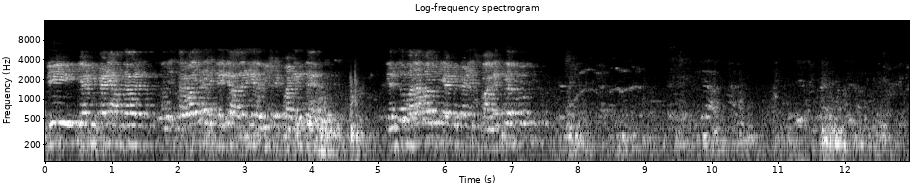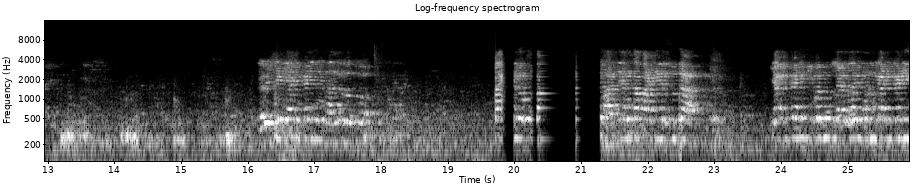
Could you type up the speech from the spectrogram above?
मी या ठिकाणी आमदार म्हणजे सर्वांचे नेते आदरणीय अभिषेक पाटील साहेब यांचं मनापासून या ठिकाणी स्वागत करतो. अभिषेक या ठिकाणी मी सांगत होतो. काही लोकसभा भारतीय जनता पार्टी सुद्धा या ठिकाणी निवडणूक लढवावी म्हणून या ठिकाणी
